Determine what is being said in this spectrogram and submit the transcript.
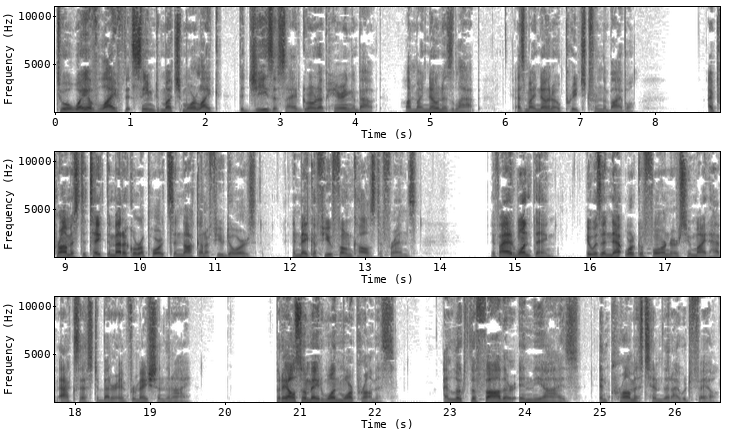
to a way of life that seemed much more like the Jesus I had grown up hearing about on my Nona's lap as my Nono preached from the Bible. I promised to take the medical reports and knock on a few doors and make a few phone calls to friends. If I had one thing, it was a network of foreigners who might have access to better information than I. But I also made one more promise. I looked the Father in the eyes and promised him that I would fail.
